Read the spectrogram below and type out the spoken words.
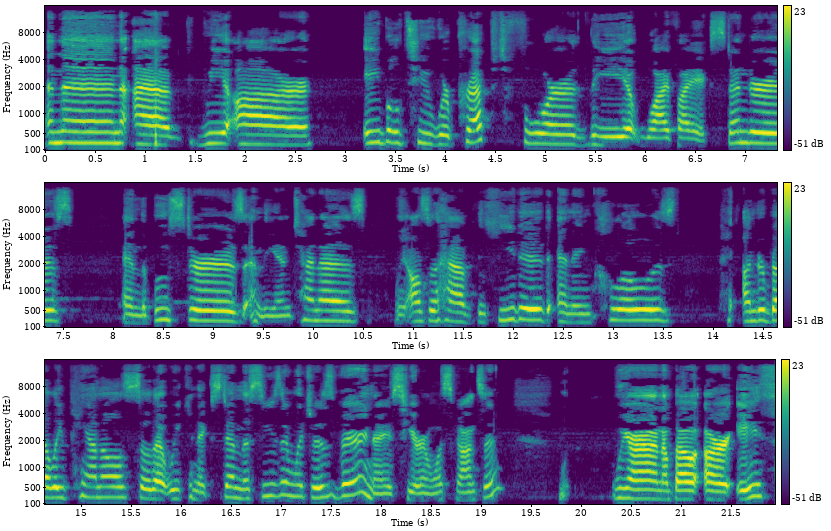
And then uh, we are able to, we're prepped for the Wi-Fi extenders and the boosters and the antennas. We also have the heated and enclosed underbelly panels so that we can extend the season, which is very nice here in Wisconsin. We are on about our eighth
